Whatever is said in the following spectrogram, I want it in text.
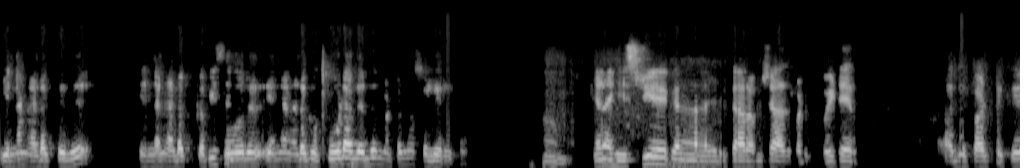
என்ன நடக்குது என்ன நடக்க போகுது என்ன நடக்க கூடாதது மட்டும்தான் சொல்லியிருக்கோம் ஏன்னா ஹிஸ்டரியை எடுக்க ஆரம்பிச்சா அது பாட்டுக்கு போயிட்டே இருக்கும். அது பாட்டுக்கு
